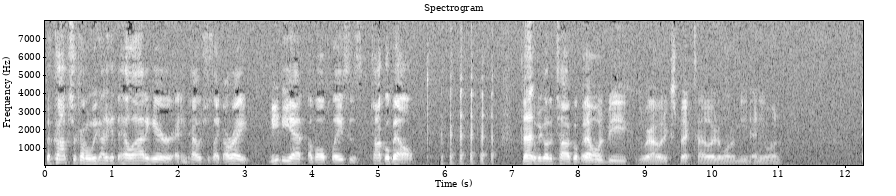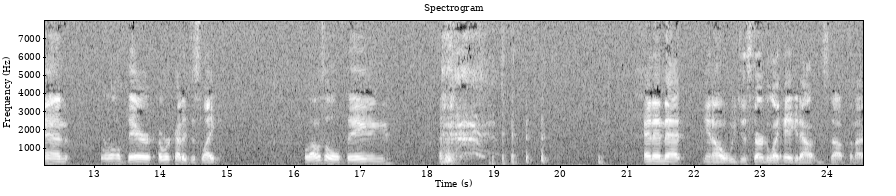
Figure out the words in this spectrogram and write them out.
"The cops are coming. We got to get the hell out of here." And Tyler's just like, "All right, meet me at of all places Taco Bell." that so we go to Taco Bell, that would be where I would expect Tyler to want to meet anyone. and we're all there, and we're kind of just like, "Well, that was the whole thing." and then that you know, we just started like hanging out and stuff, and I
